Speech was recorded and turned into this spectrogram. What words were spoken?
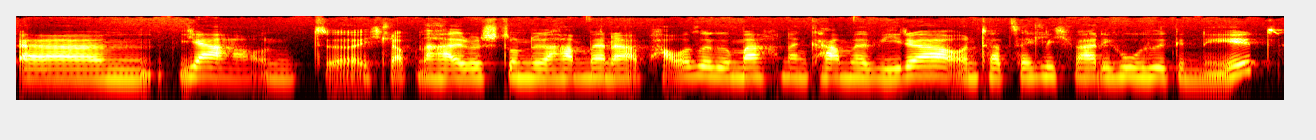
ähm, ja, und äh, ich glaube, eine halbe Stunde haben wir eine Pause gemacht. Und dann kam er wieder und tatsächlich war die Hose genäht.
